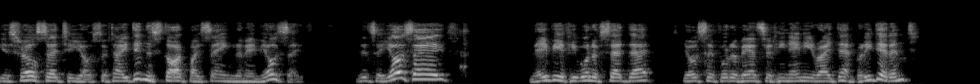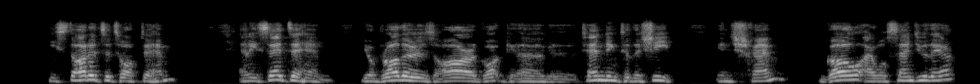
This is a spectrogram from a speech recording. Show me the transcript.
Yisrael said to Yosef. Now he didn't start by saying the name Yosef. He didn't say Yosef. Maybe if he would have said that, Yosef would have answered Hineni right then, but he didn't. He started to talk to him, and he said to him, "Your brothers are uh, tending to the sheep in Shechem. Go, I will send you there."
